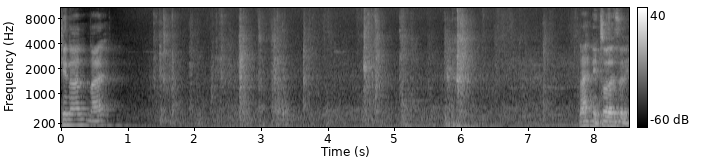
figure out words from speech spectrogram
青兰来，来，你坐在这里。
